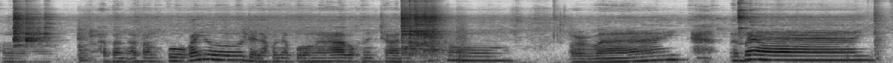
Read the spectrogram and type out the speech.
Oh, abang-abang po kayo dahil ako na po ang hahawak ng channel ito. Alright. Bye-bye.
